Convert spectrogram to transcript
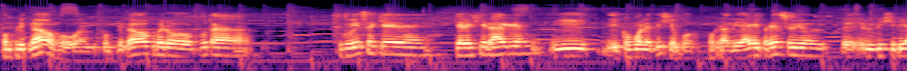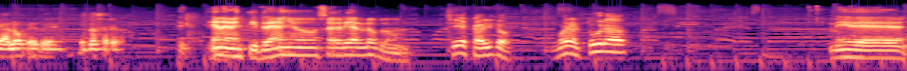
complicado, pues, complicado, pero puta, si tuviese que, elegir a alguien, y, como les dije, por, por, realidad y precio, yo elegiría a López de, de La Serena. Tiene 23 años Sagrial López. Sí, es cabrito. Buena altura. Mide,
